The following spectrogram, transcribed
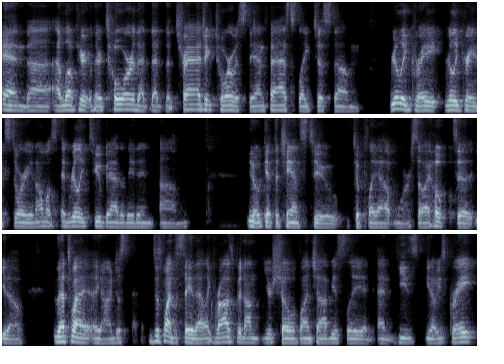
and uh, I love their tour. That that the tragic tour with Standfast, like just um, really great, really great story, and almost and really too bad that they didn't um, you know get the chance to to play out more. So I hope to you know that's why you know I just just wanted to say that like Rob's been on your show a bunch obviously and and he's you know he's great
